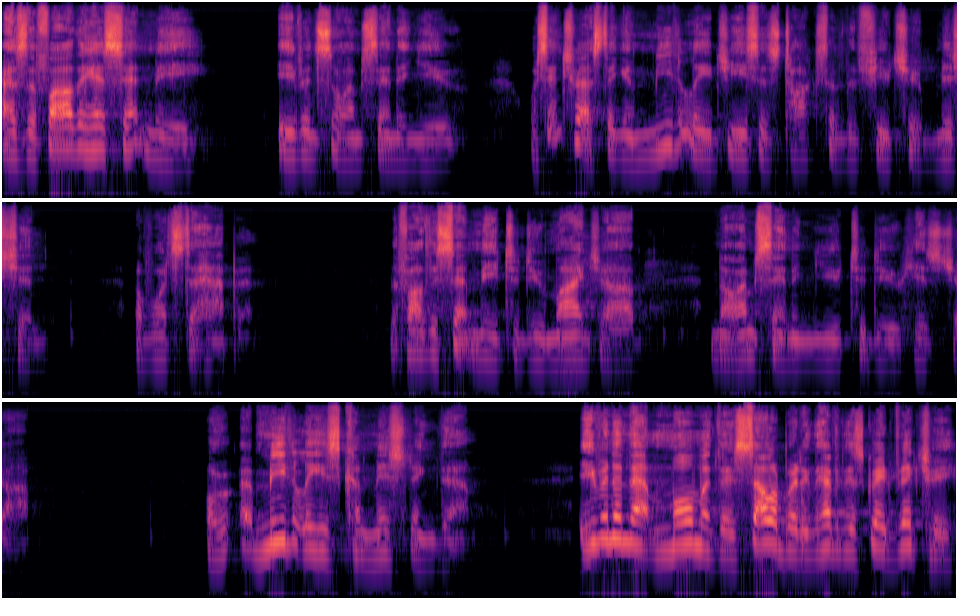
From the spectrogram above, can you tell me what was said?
As the Father has sent me, even so I'm sending you. What's interesting, immediately Jesus talks of the future mission of what's to happen. The Father sent me to do my job. Now I'm sending you to do his job or immediately he's commissioning them. Even in that moment, they're celebrating, they're having this great victory,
